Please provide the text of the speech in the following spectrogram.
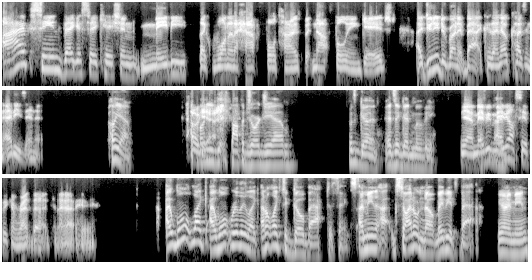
I've seen Vegas Vacation maybe like one and a half full times, but not fully engaged. I do need to run it back because I know cousin Eddie's in it. Oh yeah. Oh you yeah, Papa Giorgio. It's good. It's a good movie. yeah. Maybe I- maybe I'll see if we can rent that tonight out here. I won't like. I won't really like. I don't like to go back to things. I mean, I, so I don't know. Maybe it's bad. You know what I mean?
